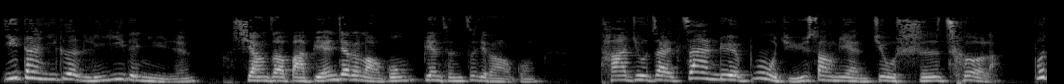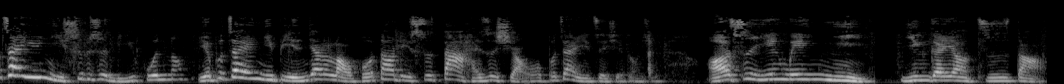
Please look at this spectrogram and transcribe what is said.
一旦一个离异的女人想着把别人家的老公变成自己的老公，她就在战略布局上面就失策了。不在于你是不是离婚呢，也不在于你比人家的老婆到底是大还是小，我不在于这些东西，而是因为你应该要知道，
